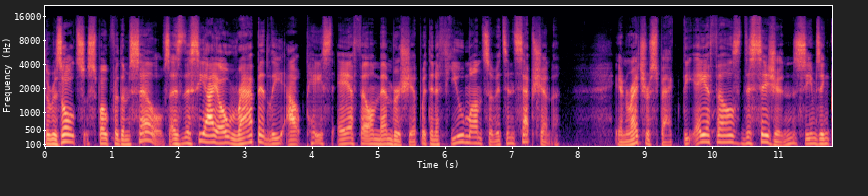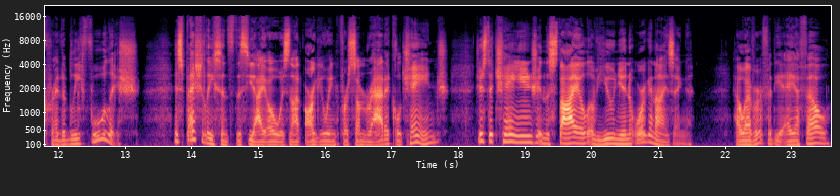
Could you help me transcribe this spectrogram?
The results spoke for themselves as the CIO rapidly outpaced AFL membership within a few months of its inception. In retrospect, the AFL's decision seems incredibly foolish, especially since the CIO was not arguing for some radical change, just a change in the style of union organizing. However, for the AFL,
